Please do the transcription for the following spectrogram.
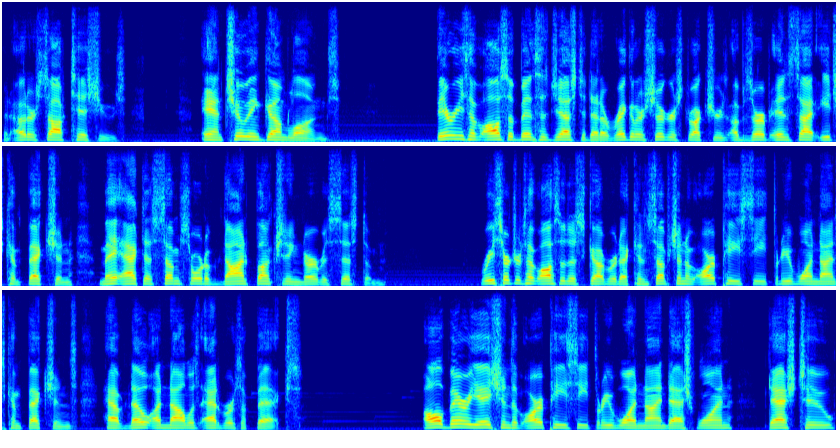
and other soft tissues, and chewing gum lungs. Theories have also been suggested that irregular sugar structures observed inside each confection may act as some sort of non-functioning nervous system. Researchers have also discovered that consumption of RPC-319's confections have no anomalous adverse effects. All variations of RPC-319-1, 2,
